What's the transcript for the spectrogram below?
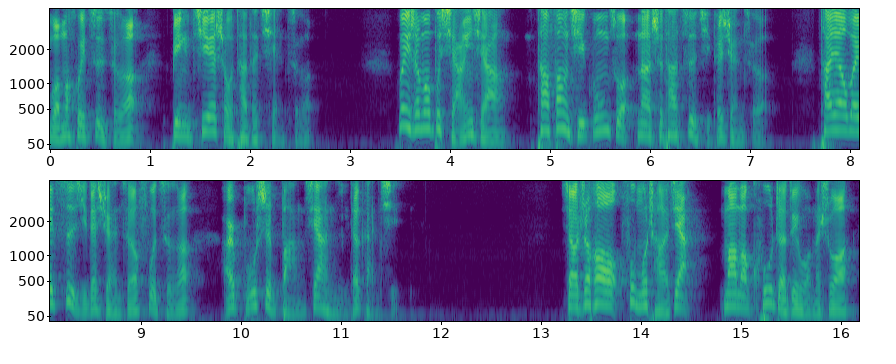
我们会自责，并接受他的谴责。为什么不想一想，他放弃工作那是他自己的选择，他要为自己的选择负责。而不是绑架你的感情。小时候，父母吵架，妈妈哭着对我们说：“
